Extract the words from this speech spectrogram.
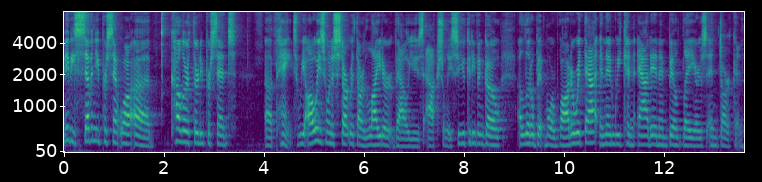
maybe 70% uh, color, 30% uh, paint. We always want to start with our lighter values actually. So you could even go a little bit more water with that and then we can add in and build layers and darken.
